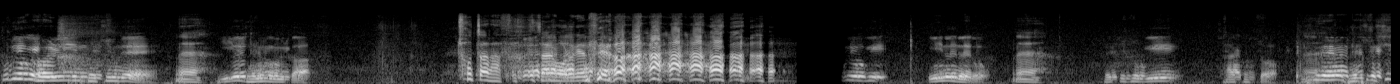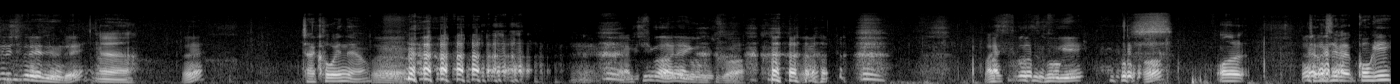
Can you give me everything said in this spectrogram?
뿌리옥에 걸린 배추인데 네. 이게 되는 겁니까? 초짜라서 잘 모르겠네요. 뿌리옥이 있는데도 네. 배추 속이 잘 컸어. 그러면 배추가 시들시들해지는데? 예. 예? 잘 크고 있네요. 예. 야, 미친 거 아니야 이거 배추가? 예? 맛있을 것 같은 속이? 어? 오늘 점심에 고기?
